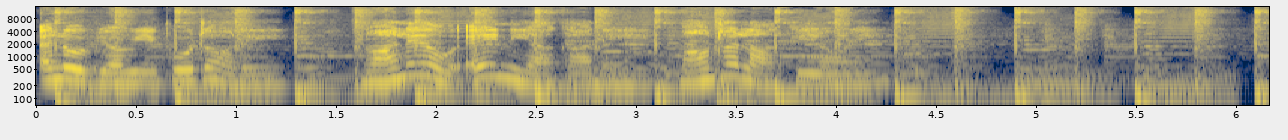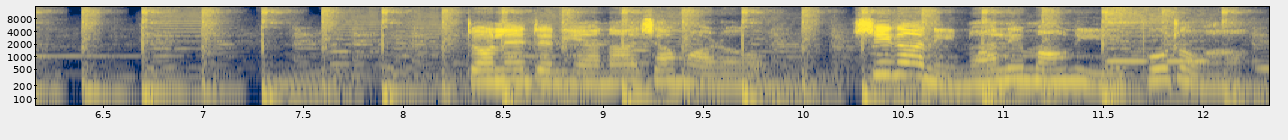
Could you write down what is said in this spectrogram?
အဲ့လိုပြောပြီးဖိုးတော်လေးနွားလေးကိုအဲ့ဒီနေရာကနေမောင်းထွက်လာခဲ့တော့တယ်တော်လန်တနေရာနာရောက်မှာတော့ရှေ့ကနေနွားလေးမောင်းနေတဲ့ဖိုးတော်ဟာ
